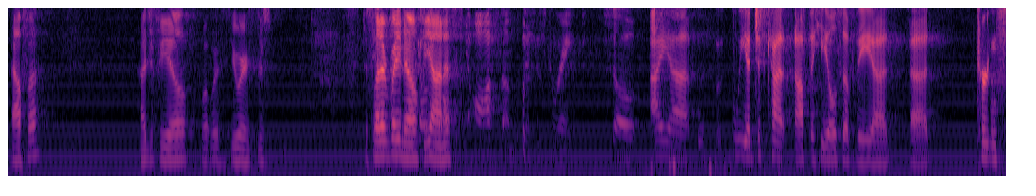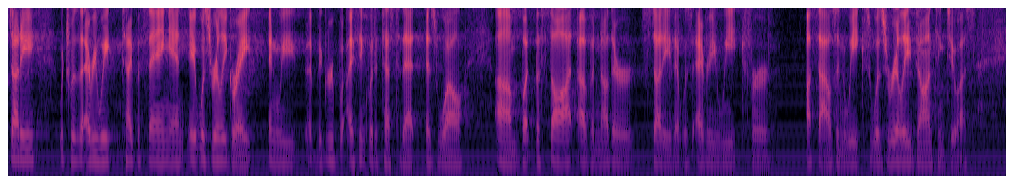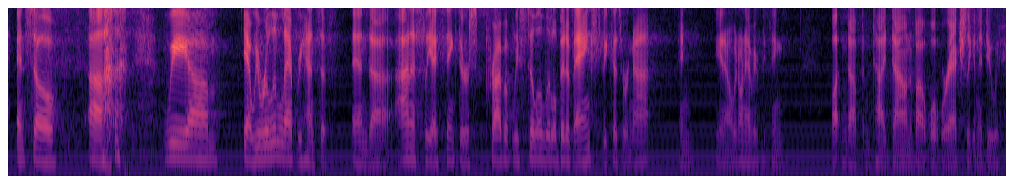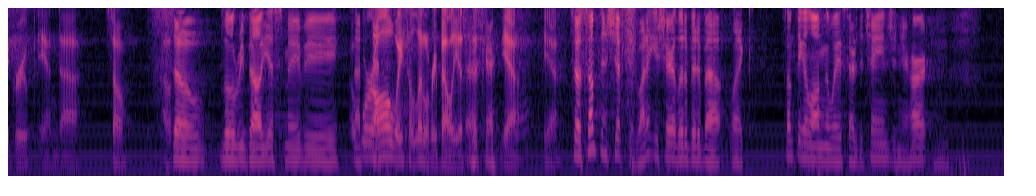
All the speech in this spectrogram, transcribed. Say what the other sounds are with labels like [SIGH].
Alpha, how'd you feel? What were you were just just let everybody know. Be honest. Awesome. This is great. So I, uh, we had just got off the heels of the uh, uh, curtain study, which was every week type of thing, and it was really great. And we, uh, the group, I think, would attest to that as well. Um, but the thought of another study that was every week for a thousand weeks was really daunting to us. And so uh, [LAUGHS] we, um, yeah, we were a little apprehensive. And uh, honestly, I think there's probably still a little bit of angst because we're not, and you know, we don't have everything buttoned up and tied down about what we're actually going to do with the group. And uh, so So, a little rebellious, maybe. Not we're that's- always a little rebellious. This, Okay. Yeah, yeah. So something shifted. Why don't you share a little bit about like something along the way started to change in your heart? And,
